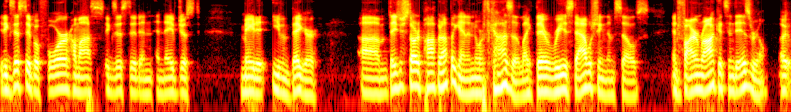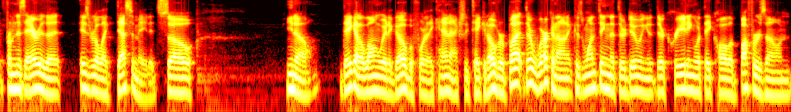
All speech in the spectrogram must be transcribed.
It existed before Hamas existed, and and they've just made it even bigger. Um, they just started popping up again in North Gaza, like they're reestablishing themselves and firing rockets into Israel uh, from this area that Israel like decimated. So you know, they got a long way to go before they can actually take it over. But they're working on it because one thing that they're doing is they're creating what they call a buffer zone,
